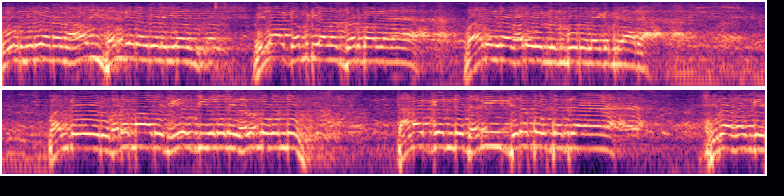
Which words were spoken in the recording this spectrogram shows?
உயர் திருவண்ணன் ஆதி சங்கர் அவர்களையும் விழா கமிட்டியாளர் சார்பாக வருக வருகின்ற என்போடு அழைக்கப்படுகிறார். பல்வேறு வடமாடு நிகழ்ச்சிகளில் கலந்து கொண்டு தனக்கென்று தனி சிறப்பை பெற்ற சிவகங்கை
